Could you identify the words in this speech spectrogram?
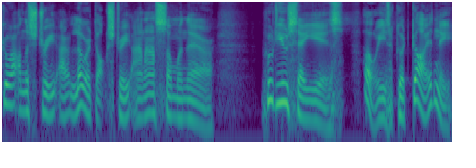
go out on the street, out Lower Dock Street, and ask someone there, who do you say he is? Oh, he's a good guy, isn't he?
